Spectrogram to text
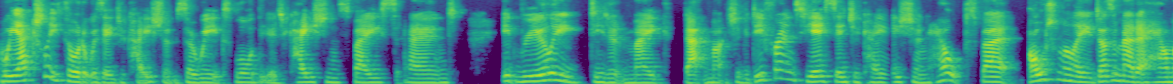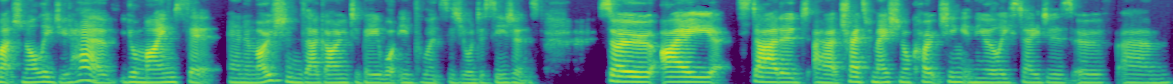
we actually thought it was education. So we explored the education space and it really didn't make that much of a difference. Yes education helps but ultimately it doesn't matter how much knowledge you have your mindset and emotions are going to be what influences your decisions so I started uh, transformational coaching in the early stages of um,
